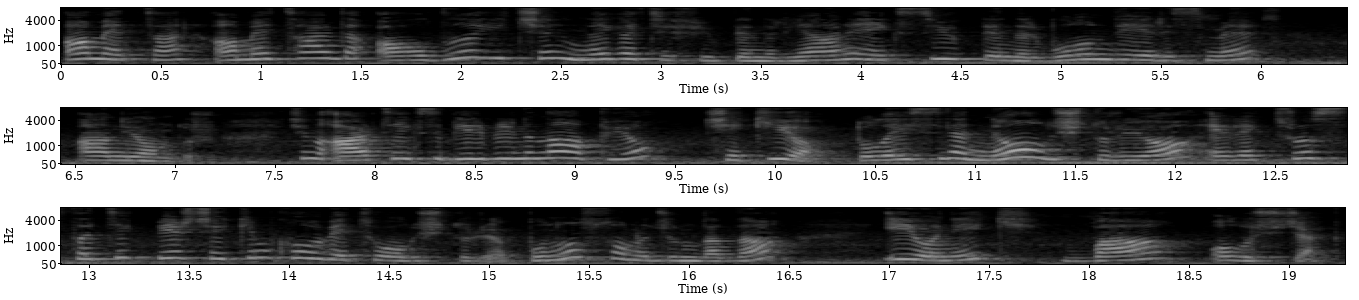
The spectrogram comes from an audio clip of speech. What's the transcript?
Ametal. Ametal de aldığı için negatif yüklenir. Yani eksi yüklenir. Bunun diğer ismi anyondur. Şimdi artı eksi birbirini ne yapıyor? Çekiyor. Dolayısıyla ne oluşturuyor? Elektrostatik bir çekim kuvveti oluşturuyor. Bunun sonucunda da iyonik bağ oluşacak.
